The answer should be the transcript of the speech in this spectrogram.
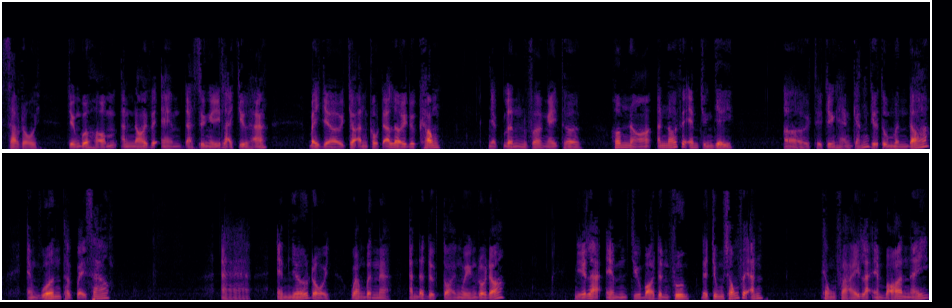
Sao rồi? Chuyện bữa hổm anh nói với em đã suy nghĩ lại chưa hả? Bây giờ cho anh câu trả lời được không? Nhật Linh vờ ngây thơ. Hôm nọ anh nói với em chuyện gì? Ờ, thì chuyện hàng gắn giữa tụi mình đó. Em quên thật vậy sao? À, em nhớ rồi. Quang Bình à, anh đã được tọa nguyện rồi đó. Nghĩa là em chịu bỏ Đình Phương để chung sống với anh. Không phải là em bỏ anh ấy,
